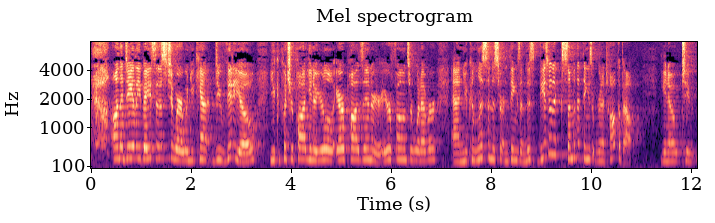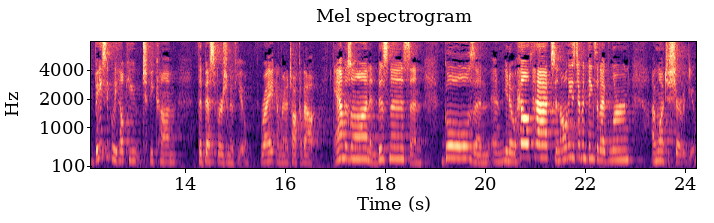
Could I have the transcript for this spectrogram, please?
on a daily basis to where when you can't do video, you can put your pod, you know, your little AirPods in or your earphones or whatever, and you can listen to certain things. And this, these are the, some of the things that we're going to talk about, you know, to basically help you to become the best version of you right? And we're going to talk about Amazon and business and goals and, and you know health hacks and all these different things that I've learned. I want to share with you.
